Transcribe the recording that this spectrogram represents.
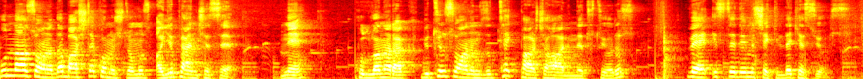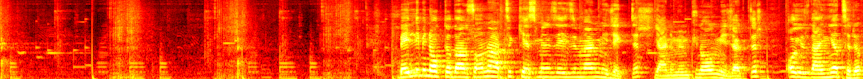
Bundan sonra da başta konuştuğumuz ayı pençesi ne kullanarak bütün soğanımızı tek parça halinde tutuyoruz ve istediğimiz şekilde kesiyoruz. Belli bir noktadan sonra artık kesmenize izin vermeyecektir. Yani mümkün olmayacaktır. O yüzden yatırıp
